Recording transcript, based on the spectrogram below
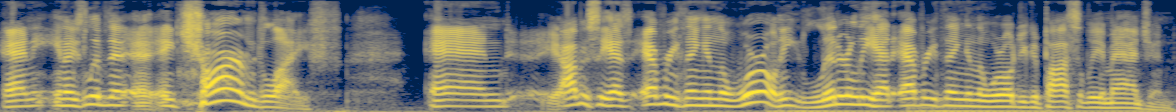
and you know he's lived a, a charmed life and obviously has everything in the world. He literally had everything in the world you could possibly imagine.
